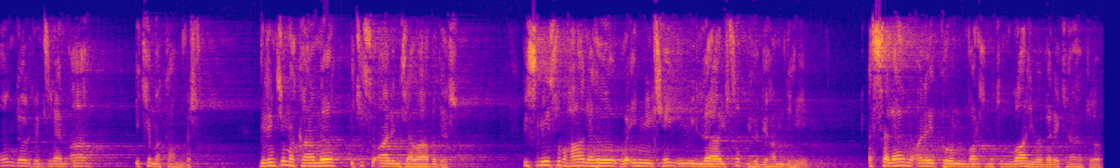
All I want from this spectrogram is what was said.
14. lem'a iki makamdır. Birinci makamı iki sualin cevabıdır. Bismi subhanehu ve in min şeyin illa yusabbihu bihamdihi. Esselamu aleyküm ve rahmetullahi ve berekatuhu.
